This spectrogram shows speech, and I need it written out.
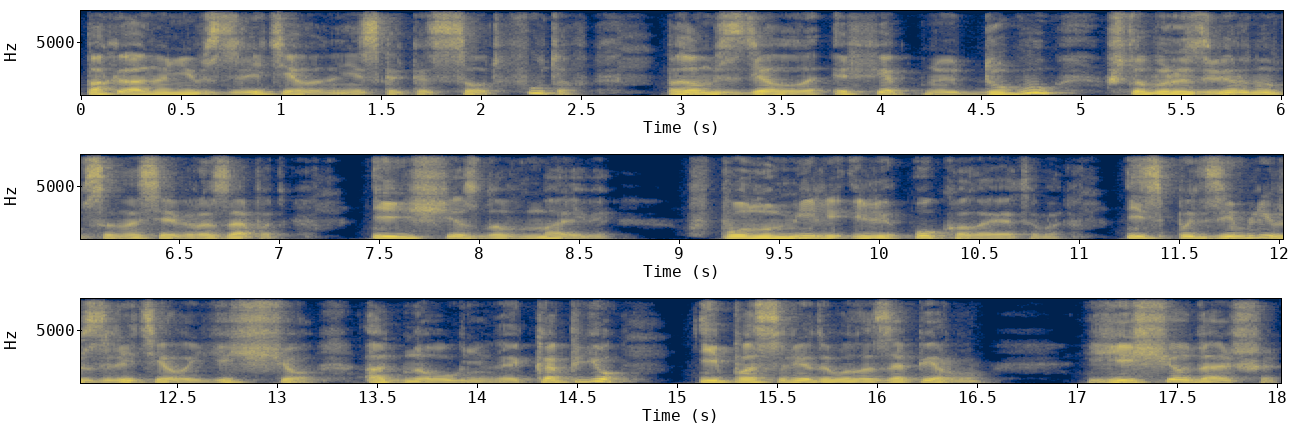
пока оно не взлетело на несколько сот футов, потом сделало эффектную дугу, чтобы развернуться на северо-запад, и исчезло в мареве. В полумиле или около этого из-под земли взлетело еще одно огненное копье и последовало за первым. Еще дальше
